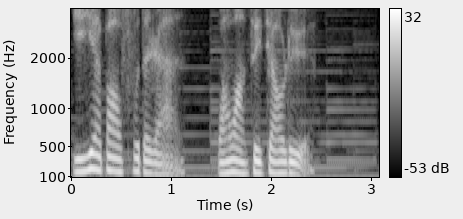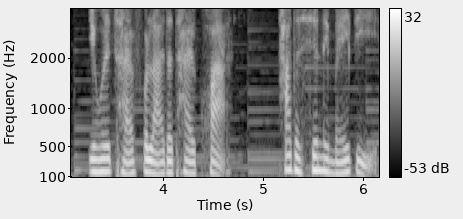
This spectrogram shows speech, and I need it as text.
一夜暴富的人往往最焦虑，因为财富来得太快，他的心里没底，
